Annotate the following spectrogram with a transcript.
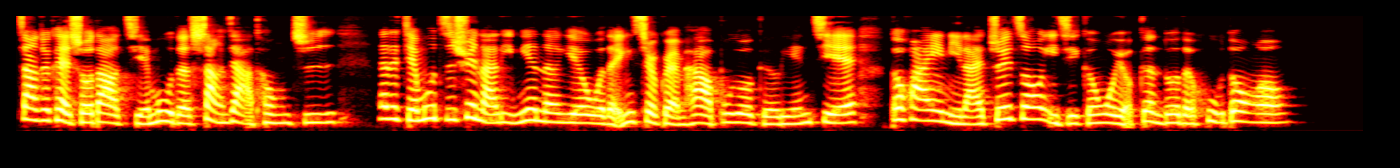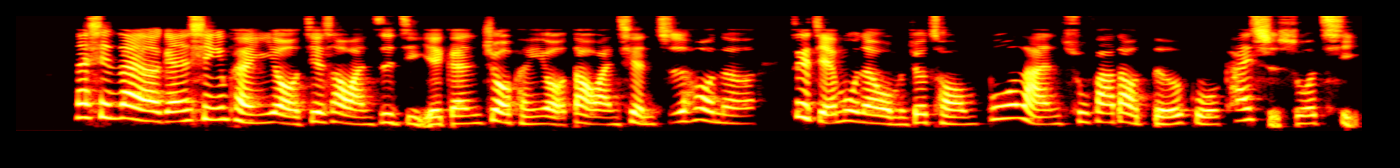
这样就可以收到节目的上架通知。那在节目资讯栏里面呢，也有我的 Instagram 还有部落格连接，都欢迎你来追踪以及跟我有更多的互动哦。那现在呢，跟新朋友介绍完自己，也跟旧朋友道完歉之后呢，这个节目呢，我们就从波兰出发到德国开始说起。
